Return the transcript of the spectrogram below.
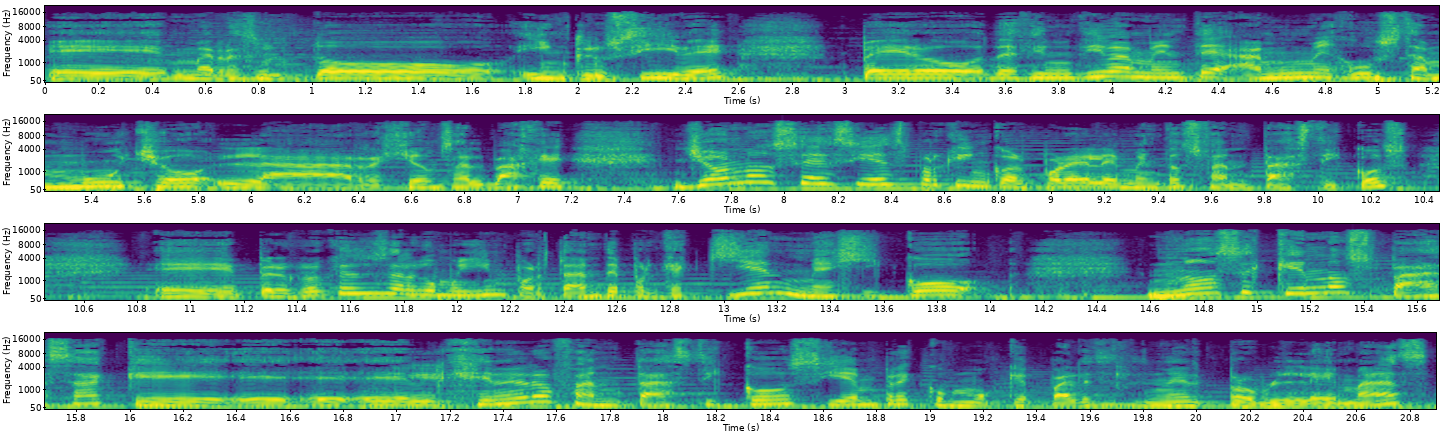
eh, me resultó inclusive, pero definitivamente a mí me gusta mucho la región salvaje. Yo no sé si es porque incorpora elementos fantásticos, eh, pero creo que eso es algo muy importante porque aquí en México no sé qué nos pasa que eh, el género fantástico siempre como que parece tener problemas.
